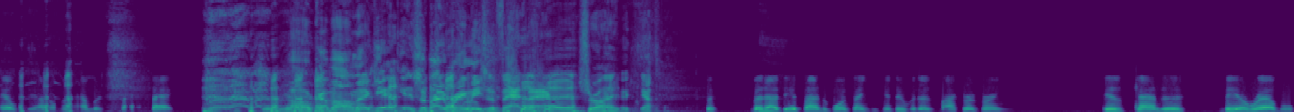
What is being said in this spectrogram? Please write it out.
healthy. I don't know how much fat back. Oh come on, man! Get, get, somebody bring me some fat back. That's right. Yeah. But I did find the one thing you can do with those microgreens is kind of be a rebel.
